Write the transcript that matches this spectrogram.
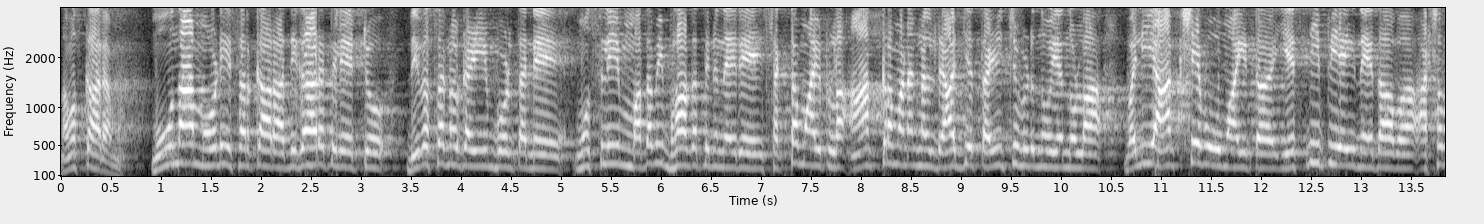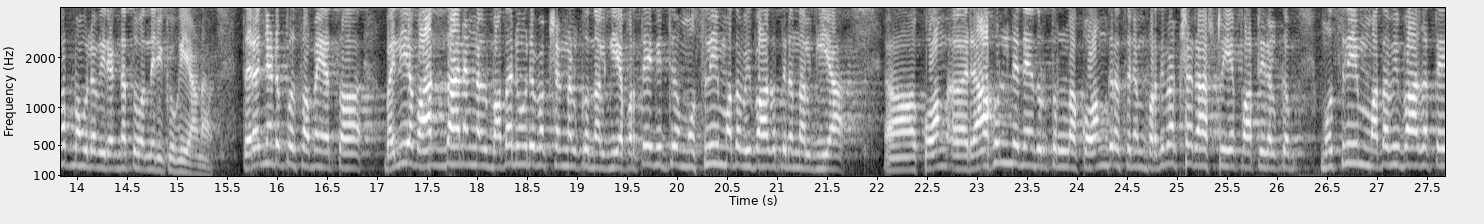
നമസ്കാരം. മൂന്നാം മോഡി സർക്കാർ അധികാരത്തിലേറ്റു. ദിവസങ്ങൾ കഴിയുമ്പോൾ തന്നെ മുസ്ലിം മതവിഭാഗത്തിനു നേരെ ശക്തമായിട്ടുള്ള ആക്രമണങ്ങൾ രാജ്യത്ത് അഴിച്ചുവിടുന്നു എന്നുള്ള വലിയ ആക്ഷേപവുമായിട്ട് എസ് ഡി പി ഐ നേതാവ് അഷറഫ് മൗലവി രംഗത്ത് വന്നിരിക്കുകയാണ്. തെരഞ്ഞെടുപ്പ് സമയത്ത് വലിയ വാഗ്ദാനങ്ങൾ മതന്യൂനപക്ഷങ്ങൾക്ക് നൽകിയ പ്രത്യേകിച്ച് മുസ്ലിം മതവിഭാഗത്തിന് നൽകിയ രാഹുലിന്റെ നേതൃത്വത്തിലുള്ള കോൺഗ്രസിനും പ്രതിപക്ഷ രാഷ്ട്രീയ പാർട്ടികൾക്കും മുസ്ലിം മതവിഭാഗത്തെ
